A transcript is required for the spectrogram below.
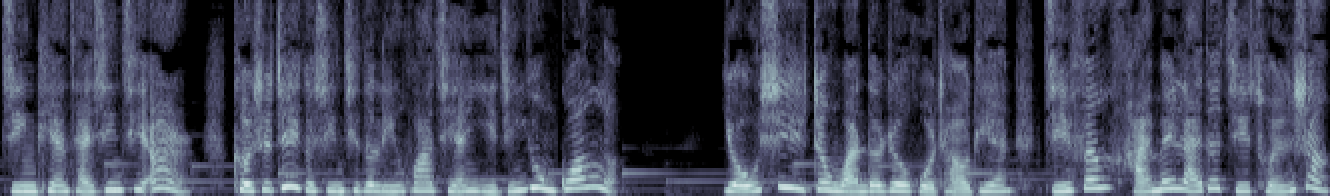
今天才星期二，可是这个星期的零花钱已经用光了。游戏正玩得热火朝天，积分还没来得及存上，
